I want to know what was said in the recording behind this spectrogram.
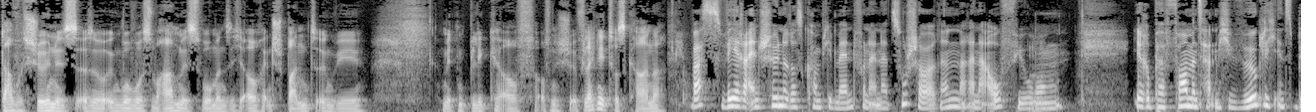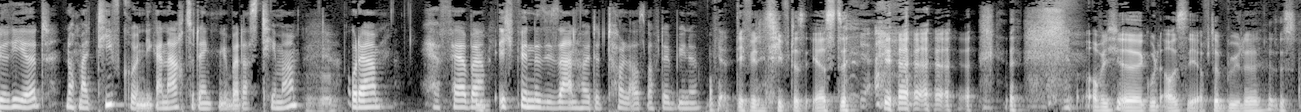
da, wo es schön ist, also irgendwo, wo es warm ist, wo man sich auch entspannt irgendwie mit einem Blick auf, auf eine, vielleicht eine Toskana. Was wäre ein schöneres Kompliment von einer Zuschauerin nach einer Aufführung? Mhm. Ihre Performance hat mich wirklich inspiriert, nochmal tiefgründiger nachzudenken über das Thema. Mhm. Oder Herr Färber, ich finde, Sie sahen heute toll aus auf der Bühne. Ja, definitiv das Erste. Ja. Ob ich äh, gut aussehe auf der Bühne, ist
